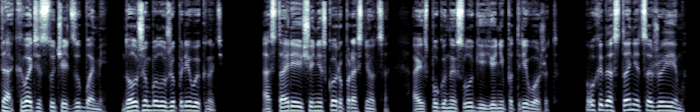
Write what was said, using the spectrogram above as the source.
Так, хватит стучать зубами. Должен был уже привыкнуть. Астария еще не скоро проснется, а испуганные слуги ее не потревожат. Ох и достанется же им,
